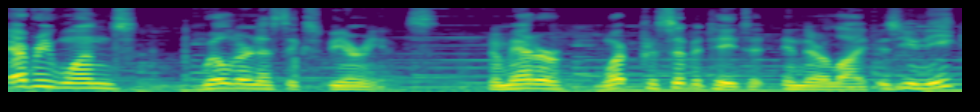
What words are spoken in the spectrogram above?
everyone's wilderness experience, no matter what precipitates it in their life, is unique.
